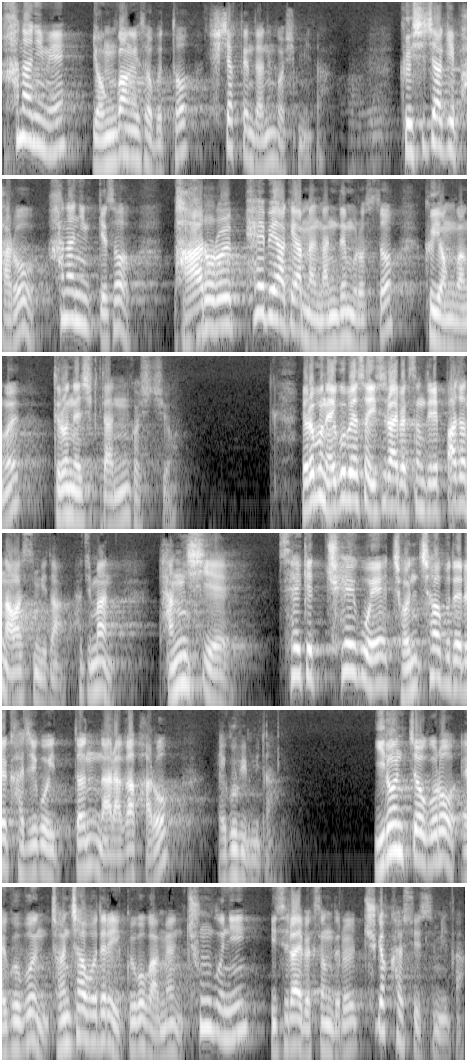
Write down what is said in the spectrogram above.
하나님의 영광에서부터 시작된다는 것입니다. 그 시작이 바로 하나님께서 바로를 패배하게 만듦으로써 그 영광을 드러내시겠다는 것이죠. 여러분 애굽에서 이스라엘 백성들이 빠져나왔습니다. 하지만 당시에 세계 최고의 전차 부대를 가지고 있던 나라가 바로 애굽입니다. 이론적으로 애굽은 전차 부대를 이끌고 가면 충분히 이스라엘 백성들을 추격할 수 있습니다.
